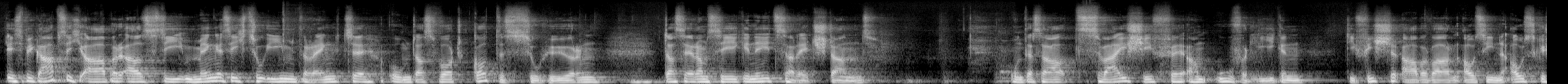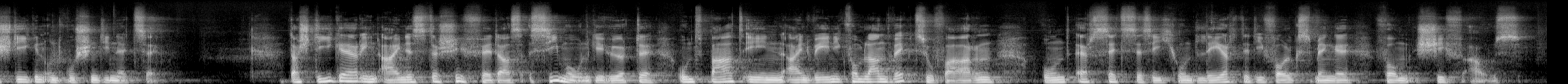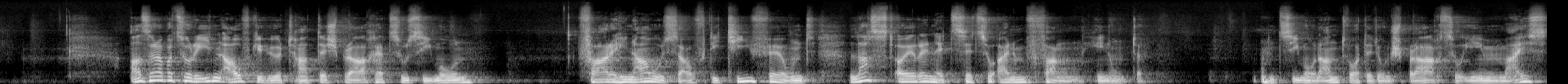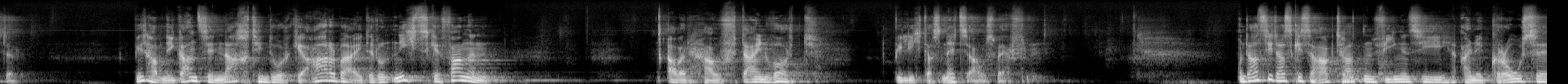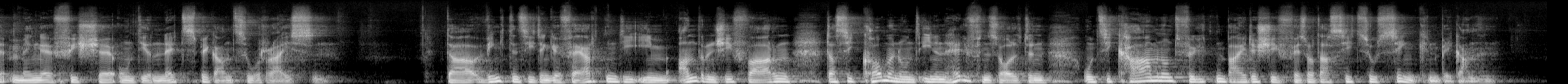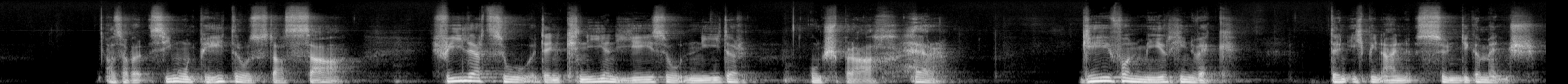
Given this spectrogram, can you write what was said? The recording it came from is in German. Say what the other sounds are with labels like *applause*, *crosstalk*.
Es begab sich aber, als die Menge sich zu ihm drängte, um das Wort Gottes zu hören, dass er am See Genezareth stand. Und er sah zwei Schiffe am Ufer liegen, die Fischer aber waren aus ihnen ausgestiegen und wuschen die Netze. Da stieg er in eines der Schiffe, das Simon gehörte, und bat ihn, ein wenig vom Land wegzufahren, und er setzte sich und leerte die Volksmenge vom Schiff aus. Als er aber zu reden aufgehört hatte, sprach er zu Simon, Fahre hinaus auf die Tiefe und lasst eure Netze zu einem Fang hinunter. Und Simon antwortete und sprach zu ihm, Meister, wir haben die ganze Nacht hindurch gearbeitet und nichts gefangen. Aber auf dein Wort will ich das Netz auswerfen. Und als sie das gesagt hatten, fingen sie eine große Menge Fische und ihr Netz begann zu reißen. Da winkten sie den Gefährten, die im anderen Schiff waren, dass sie kommen und ihnen helfen sollten, und sie kamen und füllten beide Schiffe, so dass sie zu sinken begannen. Als aber Simon Petrus das sah, fiel er zu den Knien Jesu nieder und sprach, Herr, geh von mir hinweg, denn ich bin ein sündiger Mensch.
